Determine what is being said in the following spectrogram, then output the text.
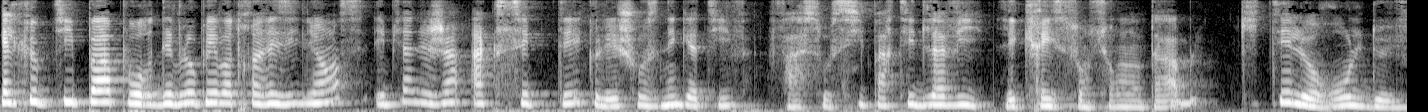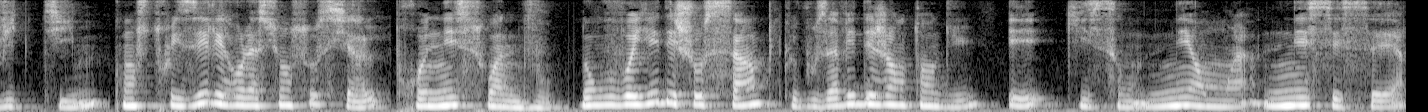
Quelques petits pas pour développer votre résilience Eh bien déjà, accepter que les choses négatives fassent aussi partie de la vie. Les crises sont surmontables. Quittez le rôle de victime, construisez les relations sociales, prenez soin de vous. Donc vous voyez des choses simples que vous avez déjà entendues et qui sont néanmoins nécessaires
